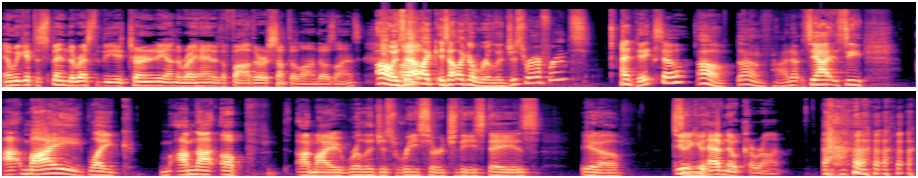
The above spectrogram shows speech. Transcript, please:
and we get to spend the rest of the eternity on the right hand of the Father or something along those lines. Oh, is that Uh, like is that like a religious reference? I think so. Oh, damn. I know. See, I see. I, my like, I'm not up on my religious research these days. You know, Dude, seeing you have no Quran.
